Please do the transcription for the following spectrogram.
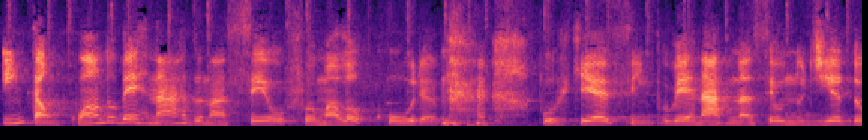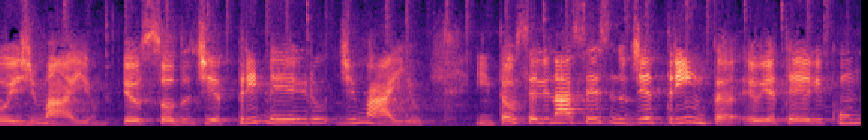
Então, quando o Bernardo nasceu, foi uma loucura, porque assim, o Bernardo nasceu no dia 2 de maio, eu sou do dia 1 de maio. Então, se ele nascesse no dia 30, eu ia ter ele com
